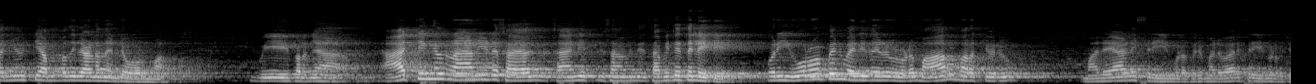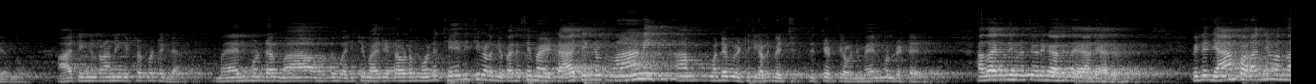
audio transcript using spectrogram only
അഞ്ഞൂറ്റി അമ്പതിലാണെന്ന് എന്റെ ഓർമ്മ. ഈ പറഞ്ഞ ആറ്റിങ്ങൽ റാണിയുടെ സാന്നിധ്യ സാന്നിധ്യത്തിലേക്ക് ഒരു യൂറോപ്യൻ വനിതകളോട് മാറി മറച്ചൊരു മലയാളി സ്ത്രീയും കൂടെ ഒരു മലബാരി സ്ത്രീയും കൂടെ ചേർന്നു. ആറ്റിങ്ങൽ റാണിക്ക് ഇഷ്ടപ്പെട്ടില്ല. മേൽമുണ്ട് അത് വലിച്ചു മാറ്റിയിട്ട് അവിടെ മോനെ ഛേദിച്ച് കളഞ്ഞു. പരസ്യമായിട്ട് ആറ്റിങ്ങൽ റാണി ആ മുല വെട്ടിച്ച് കളഞ്ഞു വെച്ചിട്ട് കളഞ്ഞു മേൽമുണ്ടിട്ട് അതായിരുന്നു ഇവിടുത്തെ ഒരു കാലത്തെ ആചാരം. പിന്നെ ഞാൻ പറഞ്ഞു വന്ന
